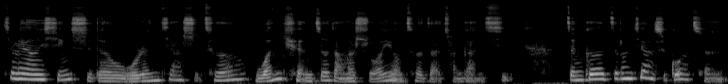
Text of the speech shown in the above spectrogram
这辆行驶的无人驾驶车完全遮挡了所有车载传感器。整个自动驾驶过程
